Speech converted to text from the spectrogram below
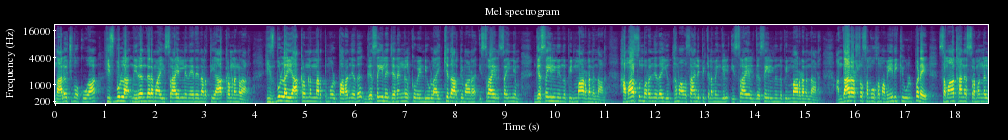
ഒന്ന് ആലോചിച്ച് നോക്കുക. ഹിസ്ബുള്ള നിരന്തരമായി ഇസ്രായേലിന് നേരെ നടത്തിയ ആക്രമണങ്ങളാണ്. ഹിസ്ബുള്ള ഈ ആക്രമണം നടത്തുമ്പോൾ പറഞ്ഞത് ഗസയിലെ ജനങ്ങൾക്ക് വേണ്ടിയുള്ള ഐക്യദാർഢ്യമാണ് ഇസ്രായേൽ സൈന്യം ഗസയിൽ നിന്ന് പിന്മാറണമെന്നാണ്. ഹമാസും പറഞ്ഞത് യുദ്ധം അവസാനിപ്പിക്കണമെങ്കിൽ ഇസ്രായേൽ ഗസയിൽ നിന്ന് പിന്മാറണമെന്നാണ്. അന്താരാഷ്ട്ര സമൂഹം അമേരിക്ക ഉൾപ്പെടെ സമാധാന ശ്രമങ്ങൾ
